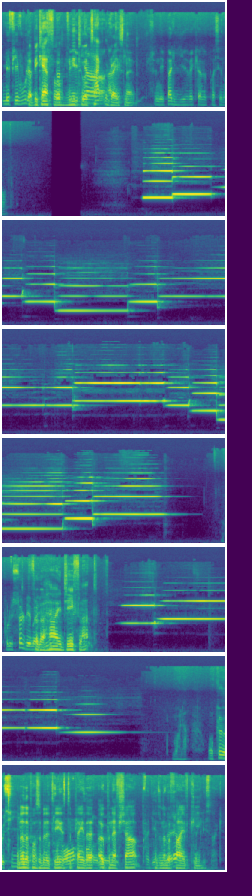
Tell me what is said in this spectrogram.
Méfiez-vous, la But be careful, you need to attack the grace note. Ce n'est pas lié avec la note précédente. Le bémol For the high G flat, voilà. On peut aussi another euh, possibility is to play the open F sharp with the number 5 key. clé 5.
